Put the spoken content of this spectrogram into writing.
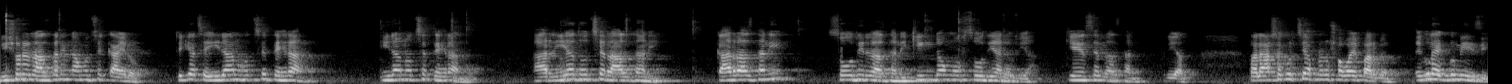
মিশরের রাজধানীর নাম হচ্ছে কায়রো। ঠিক আছে? ইরান হচ্ছে তেহরান। ইরান হচ্ছে তেহরান। আর রিয়াদ হচ্ছে রাজধানী। কার রাজধানী? সৌদির রাজধানী Kingdom of Saudi Arabia K S এর রাজধানী রিয়াদ তাহলে আশা করছি আপনারা সবাই পারবেন। এগুলো একদমই ইজি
